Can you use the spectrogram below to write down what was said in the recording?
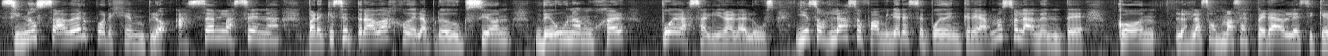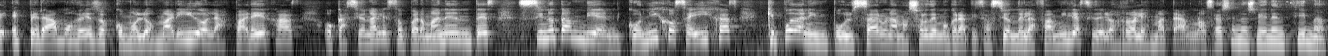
sino saber, por ejemplo, hacer la cena para que ese trabajo de la producción de una mujer pueda salir a la luz. Y esos lazos familiares se pueden crear no solamente con los lazos más esperables y que esperamos de ellos como los maridos, las parejas, ocasionales o permanentes, sino también con hijos e hijas que puedan impulsar una mayor democratización de las familias y de los roles maternos. Ahora se nos viene encima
